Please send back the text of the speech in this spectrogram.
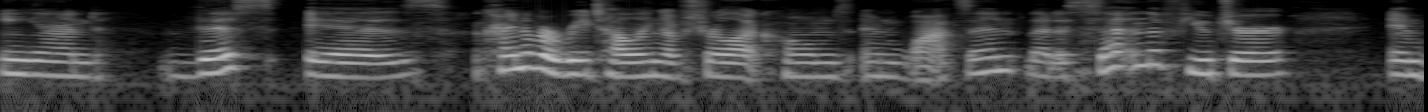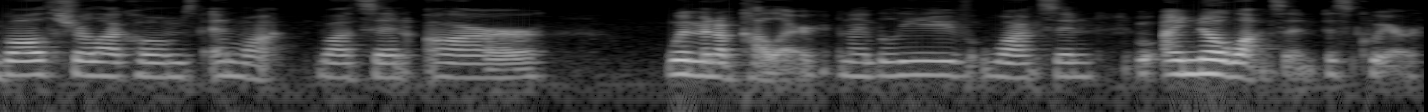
and this is kind of a retelling of Sherlock Holmes and Watson that is set in the future in both Sherlock Holmes and Wat Watson are women of color. And I believe Watson, I know Watson is queer.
